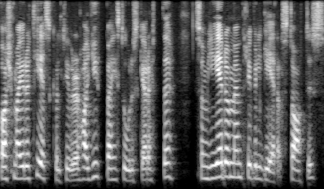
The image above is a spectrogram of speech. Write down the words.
vars majoritetskulturer har djupa historiska rötter som ger dem en privilegierad status.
